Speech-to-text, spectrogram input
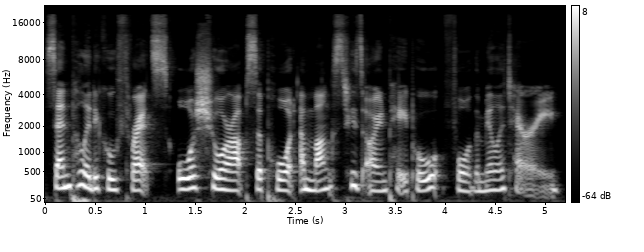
send political threats, or shore up support amongst his own people for the military.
